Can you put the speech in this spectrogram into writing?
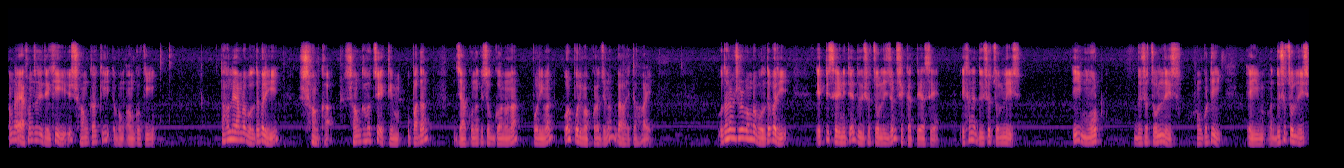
আমরা এখন যদি দেখি, সংখ্যা কী এবং অঙ্ক কী? তাহলে আমরা বলতে পারি, সংখ্যা। সংখ্যা হচ্ছে একটি উপাদান যা কোনো কিছু গণনা, পরিমাণ ও পরিমাপ করার জন্য ব্যবহৃত হয়। উদাহরণস্বরূপ আমরা বলতে পারি, একটি শ্রেণীতে দুইশো চল্লিশ জন শিক্ষার্থী আছে। এখানে দুইশো চল্লিশ, এই মোট দুইশো চল্লিশ অঙ্কটি, এই দুশো চল্লিশ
